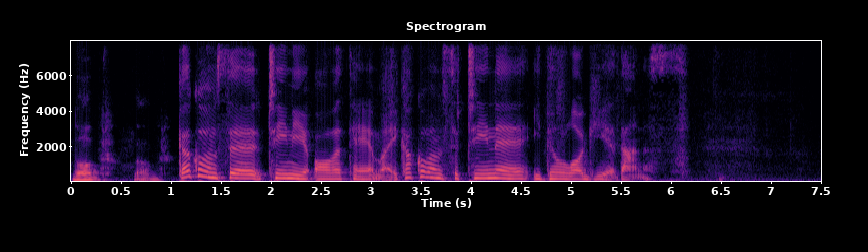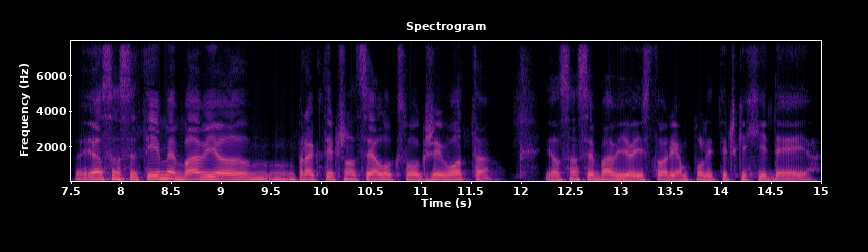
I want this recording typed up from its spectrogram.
Dobro. Dobro. Kako vam se čini ova tema i kako vam se čine ideologije danas? Ja sam se time bavio praktično celog svog života, jer sam se bavio istorijom političkih ideja.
